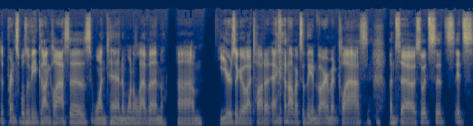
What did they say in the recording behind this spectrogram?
the principles of econ classes 110 and 111. Um, years ago I taught an economics of the environment class, and so so it's it's it's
